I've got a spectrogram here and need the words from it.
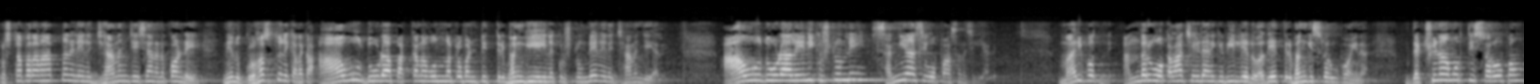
కృష్ణ పరమాత్మని నేను ధ్యానం చేశాను అనుకోండి నేను గృహస్థుని కనుక ఆవు దూడ పక్కన ఉన్నటువంటి త్రిభంగి అయిన కృష్ణుండే నేను ధ్యానం చేయాలి. ఆవు దూడ లేని కృష్ణుణ్ణి సన్యాసి ఉపాసన చేయాలి మారిపోతుంది. అందరూ ఒకలా చేయడానికి వీల్లేదు. అదే త్రిభంగి స్వరూపం అయిన. దక్షిణామూర్తి స్వరూపం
